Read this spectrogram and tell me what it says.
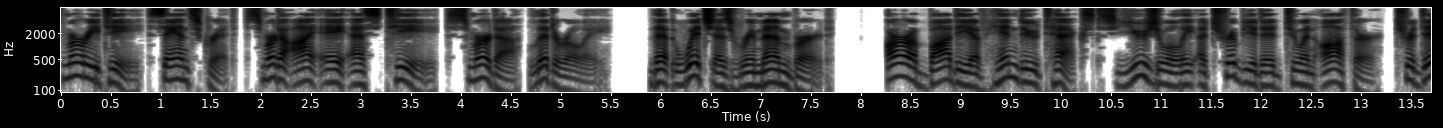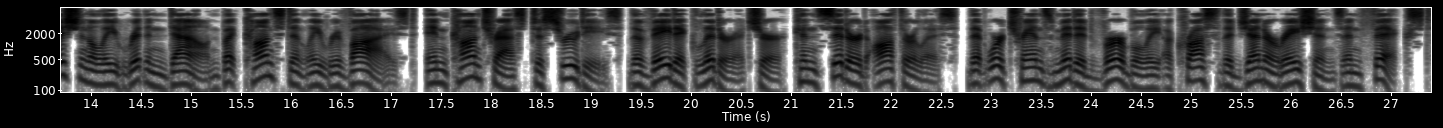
Smriti Sanskrit, Smrta iast, Smrta, literally, that which is remembered, are a body of Hindu texts usually attributed to an author, traditionally written down but constantly revised, in contrast to Srutis the Vedic literature considered authorless, that were transmitted verbally across the generations and fixed.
